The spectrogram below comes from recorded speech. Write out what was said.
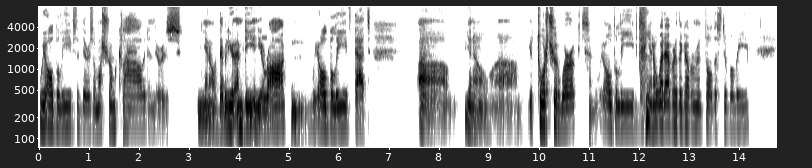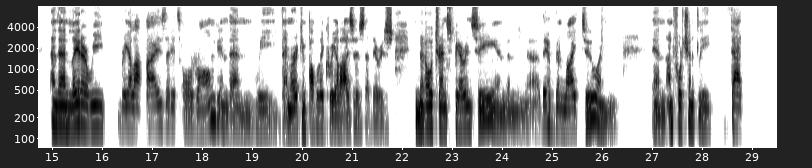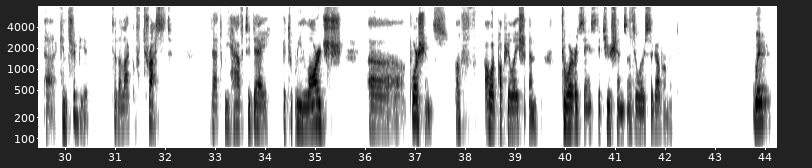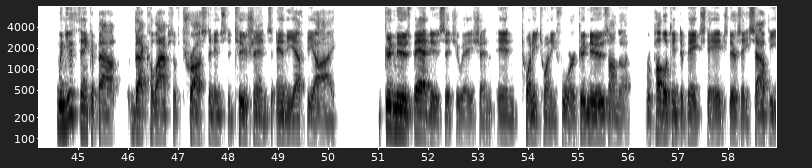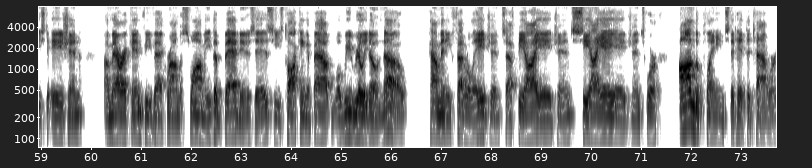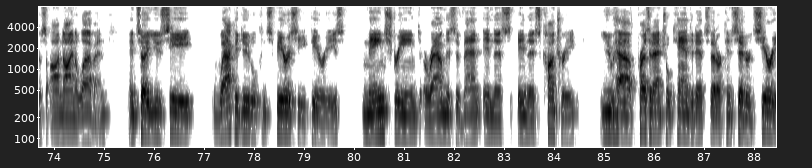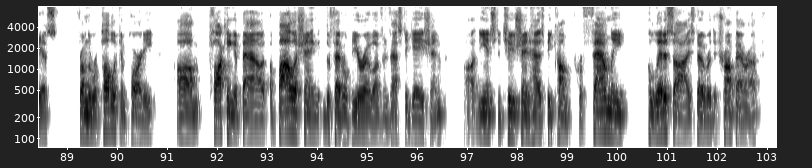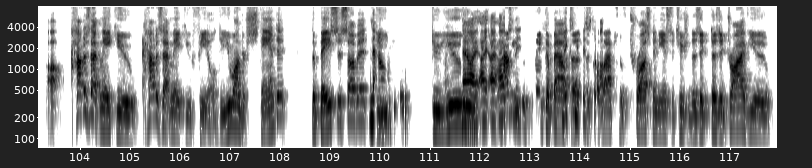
we all believed that there is a mushroom cloud and there is you know WMD in Iraq. we all believed that uh, you know uh, your torture worked, and we all believed you know whatever the government told us to believe. And then later we realize that it's all wrong, and then we the American public realizes that there is no transparency, and then uh, they have been lied to, and and unfortunately that uh, contribute to the lack of trust that we have today between large uh, portions of our population towards the institutions and towards the government. When when you think about that collapse of trust in institutions and the FBI, good news, bad news situation in 2024. Good news on the Republican debate stage. There's a Southeast Asian American, Vivek Ramaswamy. The bad news is he's talking about, well, we really don't know how many federal agents, FBI agents, CIA agents were on the planes that hit the towers on 9 11. And so you see wackadoodle conspiracy theories mainstreamed around this event in this in this country. You have presidential candidates that are considered serious from the Republican Party um, talking about abolishing the Federal Bureau of Investigation. Uh, the institution has become profoundly politicized over the Trump era. Uh, how does that make you? How does that make you feel? Do you understand it? The basis of it? No. Do you? Do you no, I, I, I how actually do you think about the, the collapse of trust in the institution? Does it does it drive you?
